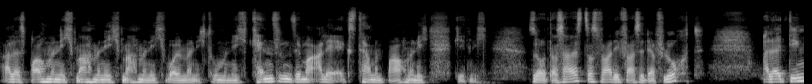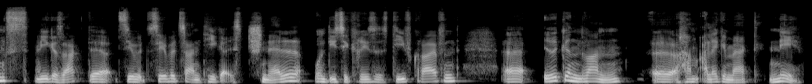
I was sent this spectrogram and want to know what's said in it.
alles brauchen wir nicht, machen wir nicht, machen wir nicht, wollen wir nicht, tun wir nicht. Canceln sind wir alle externen, brauchen wir nicht, geht nicht. So, das heißt, das war die Phase der Flucht. Allerdings, wie gesagt, der Säbelzahntiger ist schnell und diese Krise ist tiefgreifend. Äh, irgendwann äh, haben alle gemerkt, nee,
